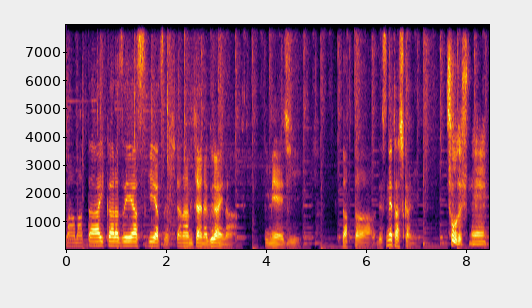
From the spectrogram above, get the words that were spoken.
まあ、また相変わらずエアすげえやつが来たなみたいなぐらいなイメージだったですね、確かに。そうですね。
